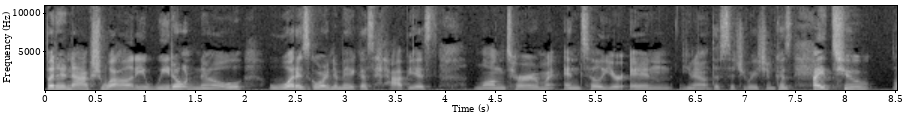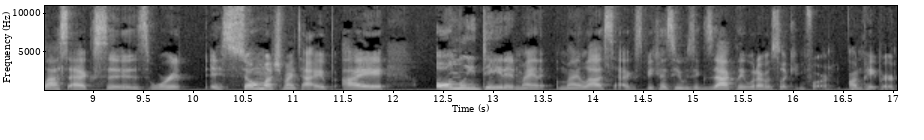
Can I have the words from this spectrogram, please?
but in actuality, we don't know what is going to make us happiest long term until you're in, you know, the situation cuz my two last exes were is so much my type. I only dated my my last ex because he was exactly what I was looking for on paper.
